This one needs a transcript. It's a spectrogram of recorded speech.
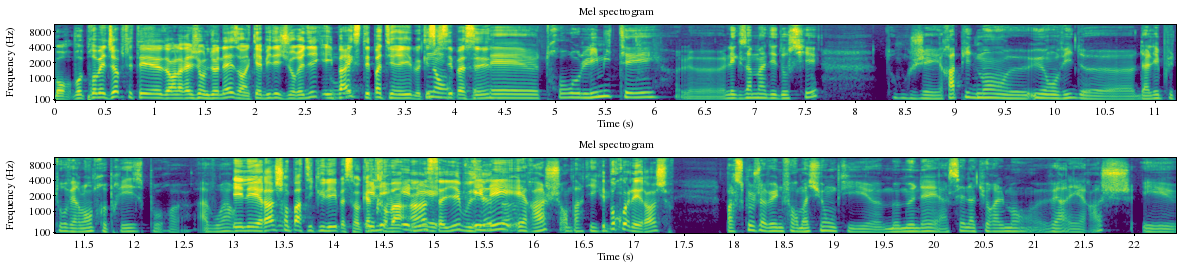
Bon, votre premier job, c'était dans la région lyonnaise, dans un cabinet juridique, et il paraît que c'était pas terrible. Qu'est-ce qui s'est passé? C'était trop limité, l'examen des dossiers. Donc j'ai rapidement euh, eu envie d'aller plutôt vers l'entreprise pour euh, avoir. Et les RH en particulier, parce qu'en 81, ça y est, vous y et êtes. Et les RH hein en particulier. Et pourquoi les RH? Parce que j'avais une formation qui euh, me menait assez naturellement vers les RH et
